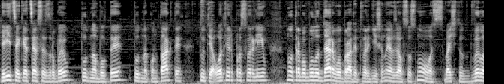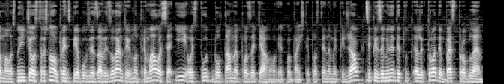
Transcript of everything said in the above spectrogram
Дивіться, як я це все зробив. Тут на болти, тут на контакти. Тут я отвір просверлів. Ну, треба було дерево брати твердіше. Ну, я взяв сосну, ось бачите, тут виламалось. Ну нічого страшного, в принципі, я був зв'язав ізолентою, воно трималося. І ось тут болтами позатягував, як ви бачите, пластинами піджав. В принципі, замінити тут електроди без проблем.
